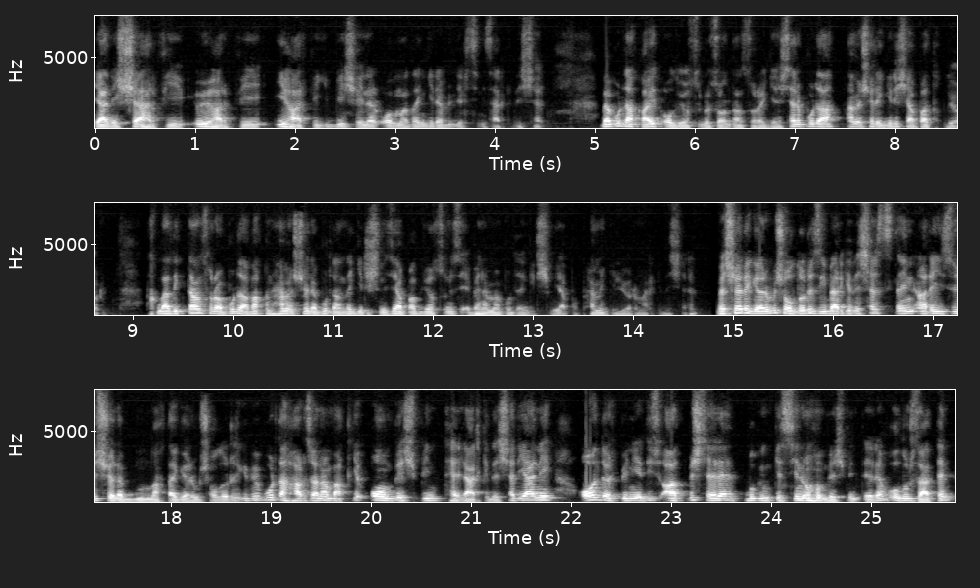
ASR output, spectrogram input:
Yani Ş harfi, Ü harfi, İ harfi gibi şeyler olmadan girebilirsiniz arkadaşlar. Ve burada kayıt oluyorsunuz ondan sonra gençler. Burada hemen şöyle giriş yapa tıklıyorum. Tıkladıktan sonra burada bakın hemen şöyle buradan da girişinizi yapabiliyorsunuz. E ben hemen buradan girişimi yapıp hemen geliyorum arkadaşlarım. Ve şöyle görmüş olduğunuz gibi arkadaşlar sitenin arayüzü şöyle bulunmakta görmüş olduğunuz gibi. Burada harcanan bakiye 15.000 TL arkadaşlar. Yani 14.760 TL bugün kesin 15.000 TL olur zaten.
